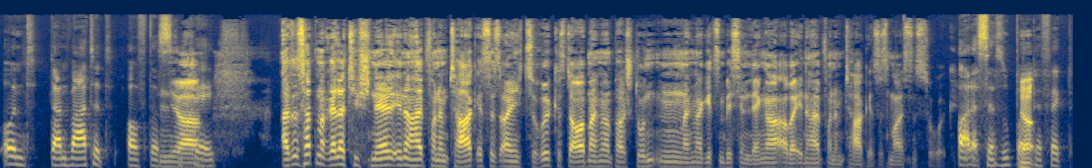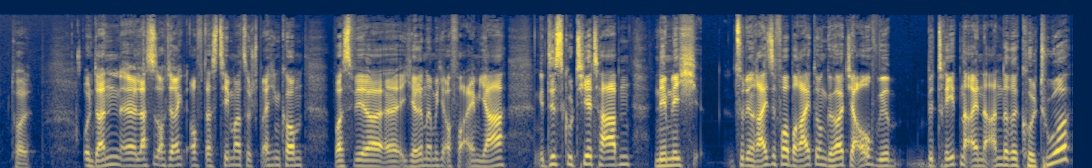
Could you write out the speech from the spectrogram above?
und dann wartet auf das ja. Okay. Also es hat man relativ schnell, innerhalb von einem Tag ist es eigentlich zurück. Es dauert manchmal ein paar Stunden, manchmal geht es ein bisschen länger, aber innerhalb von einem Tag ist es meistens zurück. Ah, oh, das ist ja super, ja, perfekt. Toll. Und dann äh, lass uns auch direkt auf das Thema zu sprechen kommen, was wir, äh, ich erinnere mich auch vor einem Jahr, diskutiert haben, nämlich zu den Reisevorbereitungen gehört ja auch, wir betreten eine andere Kultur.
